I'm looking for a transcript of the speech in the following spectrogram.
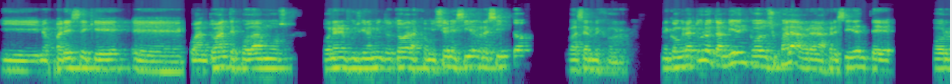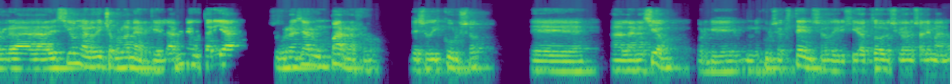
y nos parece que eh, cuanto antes podamos poner en funcionamiento todas las comisiones y el recinto, va a ser mejor. Me congratulo también con su palabra, presidente, por la adhesión a lo dicho por la Merkel. A mí me gustaría subrayar un párrafo de su discurso eh, a la nación, porque un discurso extenso dirigido a todos los ciudadanos alemanes,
